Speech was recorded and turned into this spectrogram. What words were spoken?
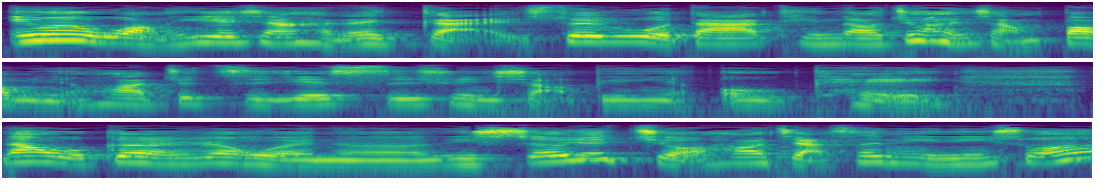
因为网页现在还在改，所以如果大家听到就很想报名的话，就直接私讯小编也 OK。那我个人认为呢，你十二月九号，假设你已经说啊，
